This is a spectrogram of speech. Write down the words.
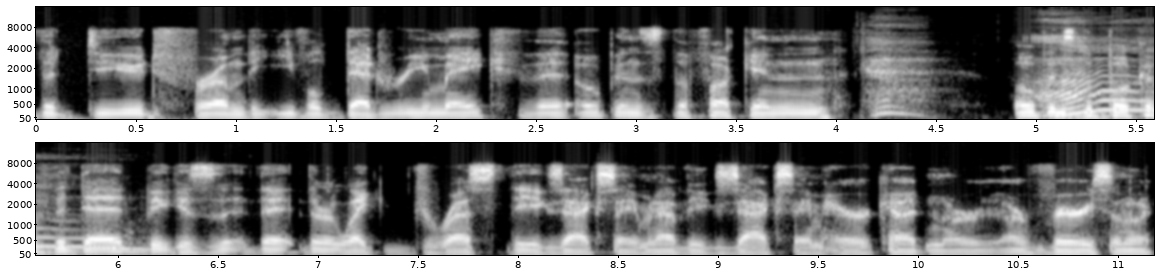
the dude from the Evil Dead remake that opens the fucking opens the Book of the Oh. Dead because they, they're like dressed the exact same and have the exact same haircut and are, are very similar.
